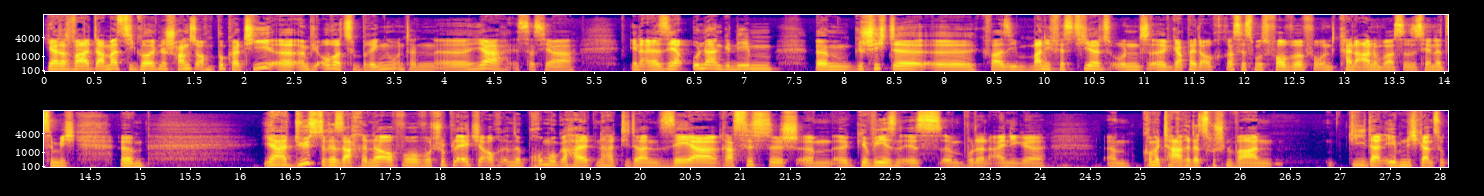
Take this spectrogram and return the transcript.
Ja, das war damals die goldene Chance, auch einen Booker T äh, irgendwie overzubringen. Und dann, äh, ja, ist das ja in einer sehr unangenehmen ähm, Geschichte äh, quasi manifestiert und äh, gab halt auch Rassismusvorwürfe und keine Ahnung was. Das ist ja eine ziemlich ähm, ja, düstere Sache, ne, auch wo, wo Triple H ja auch eine Promo gehalten hat, die dann sehr rassistisch ähm, äh, gewesen ist, ähm, wo dann einige ähm, Kommentare dazwischen waren, die dann eben nicht ganz so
